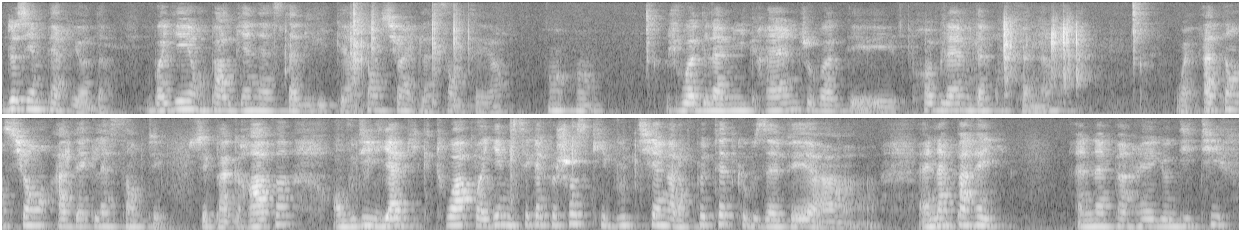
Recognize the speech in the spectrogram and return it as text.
Deuxième période. Vous voyez, on parle bien d'instabilité. Attention avec la santé. Hein. Hum, hum. Je vois de la migraine, je vois des problèmes d'acouphène. Hein. Ouais, attention avec la santé. C'est pas grave. On vous dit il y a victoire, voyez, mais c'est quelque chose qui vous tient. Alors peut-être que vous avez un appareil un appareil auditif.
